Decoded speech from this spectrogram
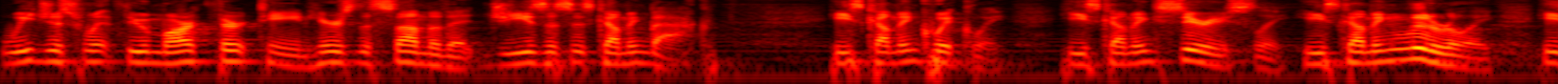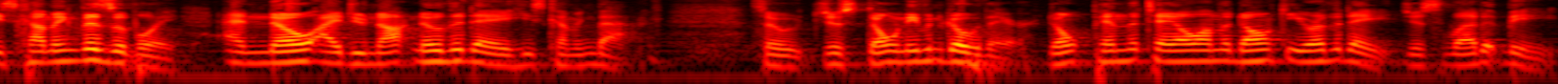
we just went through Mark 13. Here's the sum of it Jesus is coming back. He's coming quickly. He's coming seriously. He's coming literally. He's coming visibly. And no, I do not know the day he's coming back. So just don't even go there. Don't pin the tail on the donkey or the date. Just let it be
